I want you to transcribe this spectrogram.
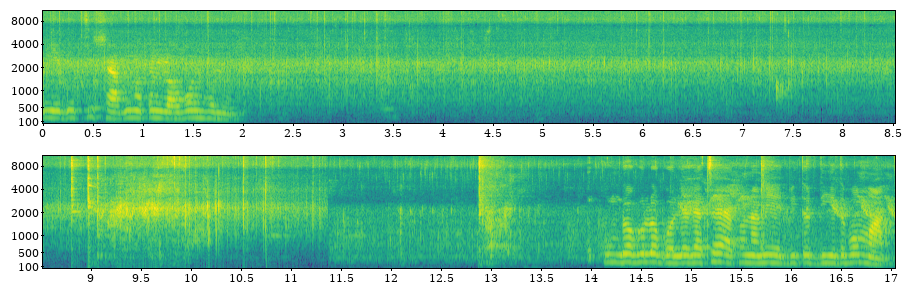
দিয়ে দিচ্ছি স্বাদ মতন লবণ, হলুদ। কুমড়োগুলো গলে গেছে, এখন আমি এর ভিতর দিয়ে দেবো মাছ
